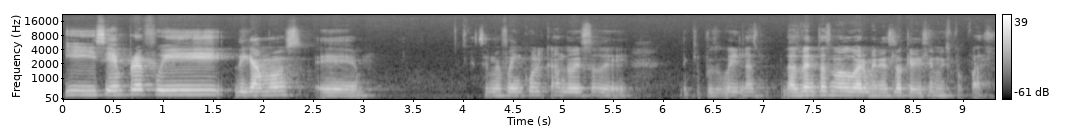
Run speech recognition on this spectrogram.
Y siempre fui, digamos, eh, se me fue inculcando eso de, de que, pues, güey, las, las ventas no duermen, es lo que dicen mis papás.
